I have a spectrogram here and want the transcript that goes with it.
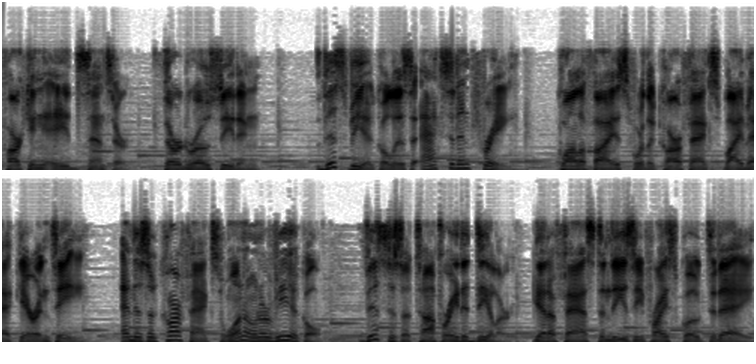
parking aid sensor, third row seating. This vehicle is accident-free, qualifies for the Carfax buyback guarantee, and is a Carfax one-owner vehicle. This is a top-rated dealer. Get a fast and easy price quote today.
